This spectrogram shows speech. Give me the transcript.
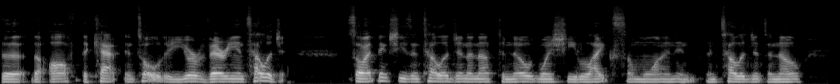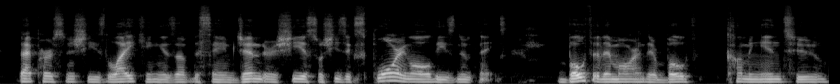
the the off the captain told her you're very intelligent. So i think she's intelligent enough to know when she likes someone and intelligent to know that person she's liking is of the same gender as she is. So she's exploring all these new things. Both of them are and they're both coming into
